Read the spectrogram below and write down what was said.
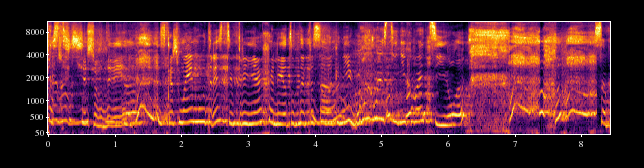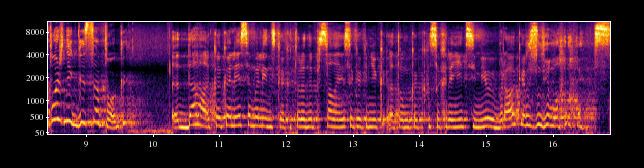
постучишь в дверь и скажешь, мои мудрости приехали, я тут написала книгу. Мудрости не хватило. Сапожник без сапог. Да, как Олеся Малинская, которая написала несколько книг о том, как сохранить семью и брак, и развелась.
